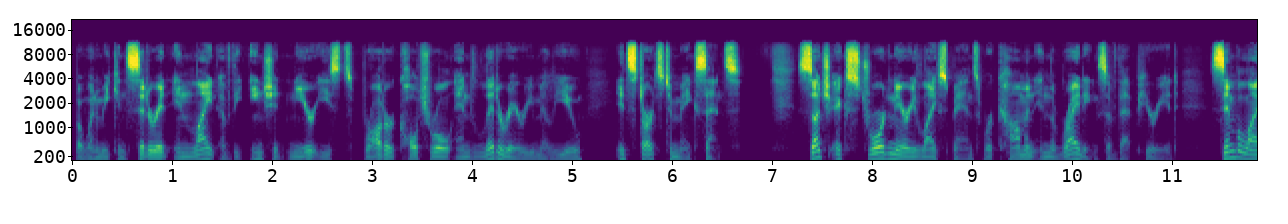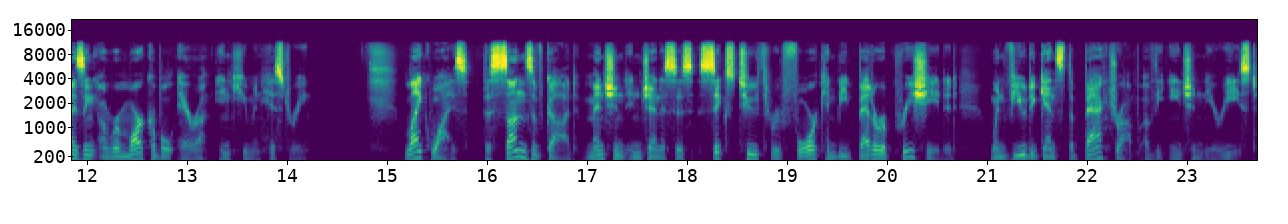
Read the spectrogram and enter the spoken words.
but when we consider it in light of the ancient Near East's broader cultural and literary milieu, it starts to make sense. Such extraordinary lifespans were common in the writings of that period, symbolizing a remarkable era in human history. Likewise, the sons of God mentioned in Genesis 6 2 through 4 can be better appreciated when viewed against the backdrop of the ancient Near East,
